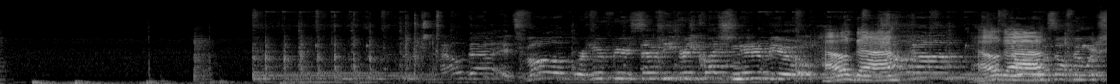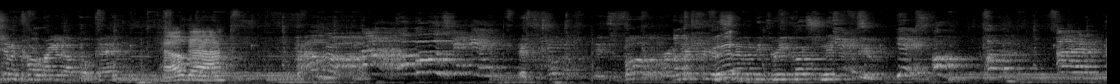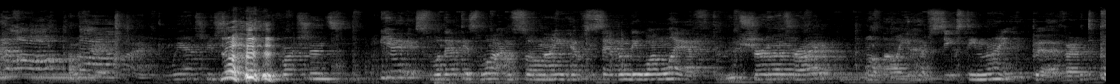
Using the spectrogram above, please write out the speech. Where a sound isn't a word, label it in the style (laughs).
Helga, it's Vogue. We're here for your 73 question interview. Helga. Helga. Helga. Door's open. We're just gonna come right up, okay? Helga. Helga. It's, it's your 73 question interview. Yes. Oh, oh, um, hello. Okay. Uh, Hi. Can we ask you (laughs) 73 questions? yes. Well, that is one. So now you have 71 left. Are you sure that's right? Well, now you have 69, you pervert. (laughs)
